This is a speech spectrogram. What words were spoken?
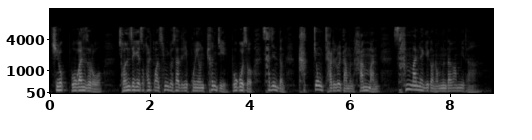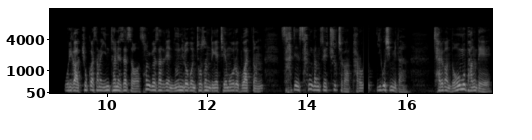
기록 보관소로 전 세계에서 활동한 선교사들이 보내온 편지, 보고서, 사진 등 각종 자료를 담은 함만 3만여 개가 넘는다고 합니다. 우리가 교과서나 인터넷에서 선교사들의 눈으로 본 조선 등의 제목으로 보았던 사진 상당수의 출처가 바로 이곳입니다. 자료가 너무 방대해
